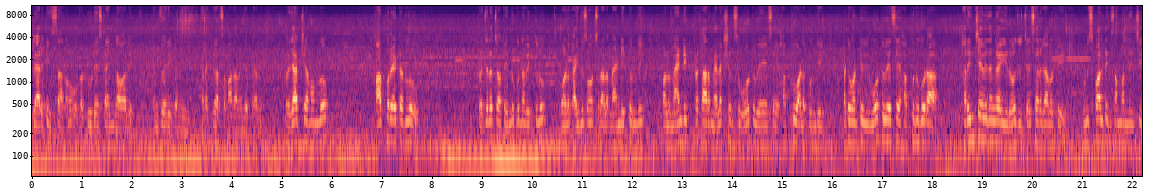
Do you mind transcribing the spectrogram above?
క్లారిటీ ఇస్తాను. ఒక టూ డేస్ టైం కావాలి. ఎంక్వైరీకి అని కలెక్టర్ గారు సమాధానం చెప్పారు. ప్రజాక్షేమంలో కార్పొరేటర్లు ప్రజల చేత ఎన్నుకున్న వ్యక్తులు వాళ్ళకి ఐదు సంవత్సరాల మ్యాండేట్ ఉంది. వాళ్ళ మ్యాండేట్ ప్రకారం ఎలక్షన్స్ ఓటు వేసే హక్కు వాళ్ళకు ఉంది అటువంటి ఓటు వేసే హక్కును కూడా హరించే విధంగా ఈరోజు చేశారు కాబట్టి మున్సిపాలిటీకి సంబంధించి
